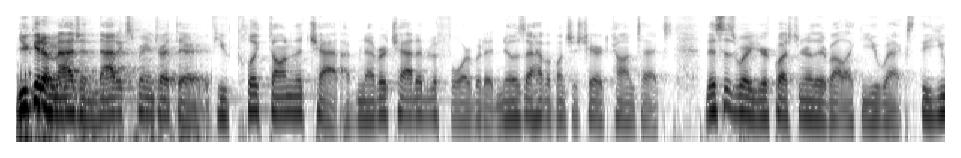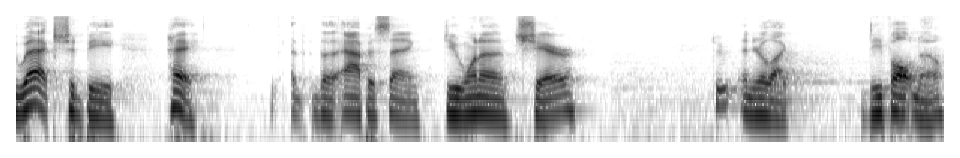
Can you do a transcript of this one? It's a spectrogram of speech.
You could imagine that experience right there. If you clicked on the chat, I've never chatted before, but it knows I have a bunch of shared context. This is where your question earlier about like UX. The UX should be, hey, the app is saying, do you want to share? And you're like, default no,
